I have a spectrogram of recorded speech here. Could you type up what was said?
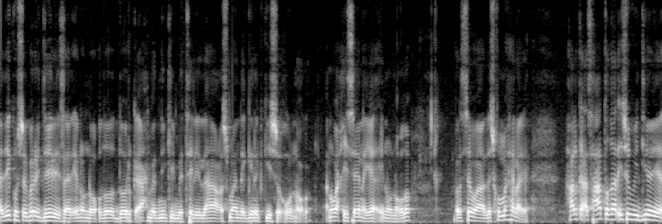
adinkusoo ma rajeynaysaan inuu noqdo doorka axmed ninkii mateli lahaa cusmaanna garabkiisa uu noqdo. Anu waa xiiseynayaa inuu noqdo balse waa laiskuma helaya. Halka asxaabta qaar isu weydiinaya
